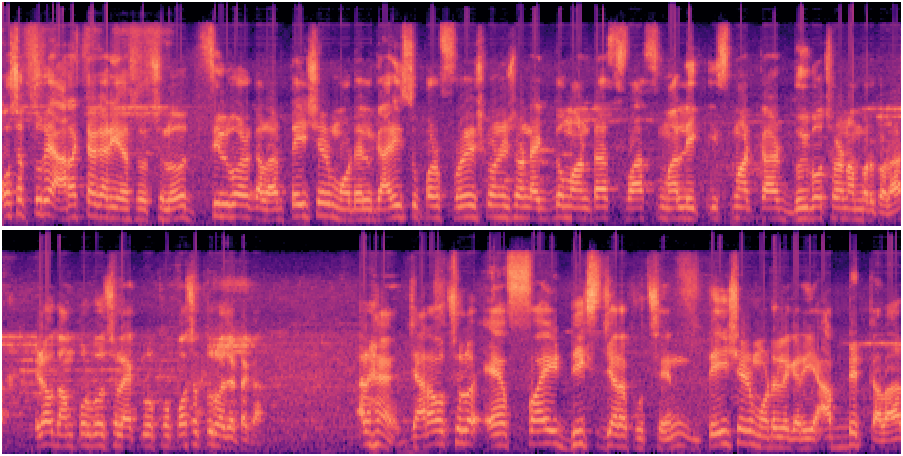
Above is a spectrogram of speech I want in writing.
পঁচাত্তরে আর একটা গাড়ি আছে হচ্ছিল সিলভার কালার তেইশের মডেল গাড়ি সুপার ফ্রেশ কন্ডিশন একদম আনটাস ফার্স্ট মালিক স্মার্ট কার্ড দুই বছর নাম্বার করা। এটাও দাম পড়বে হচ্ছিল এক লক্ষ পঁচাত্তর হাজার টাকা। আর হ্যাঁ যারা হচ্ছিল এফআই ডিক্স যারা খুঁজছেন, তেইশের মডেলের গাড়ি আপডেট কালার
